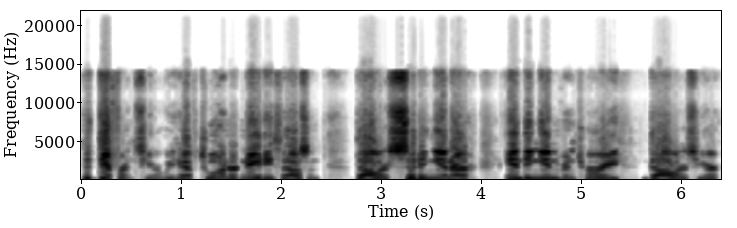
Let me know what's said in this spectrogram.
the difference here we have $280,000 sitting in our ending inventory dollars here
